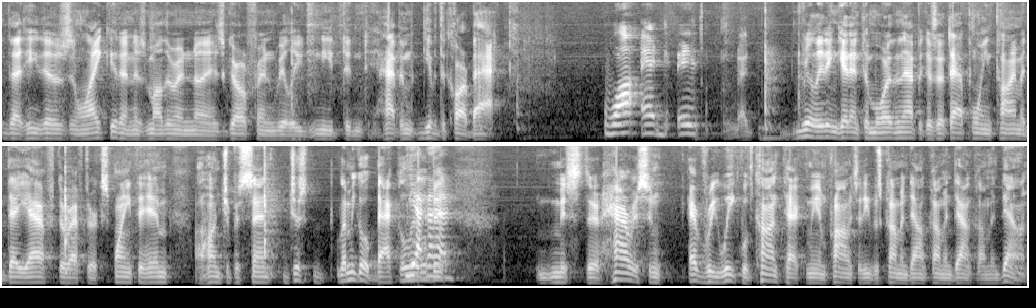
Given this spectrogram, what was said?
That he doesn't like it, and his mother and uh, his girlfriend really need to have him give the car back. Why, and, uh, I really didn't get into more than that, because at that point in time, a day after, after explaining to him 100%, just, let me go back a little Yeah, little go bit. ahead. Mr. Harrison every week would contact me and promise that he was coming down, coming down, coming down.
